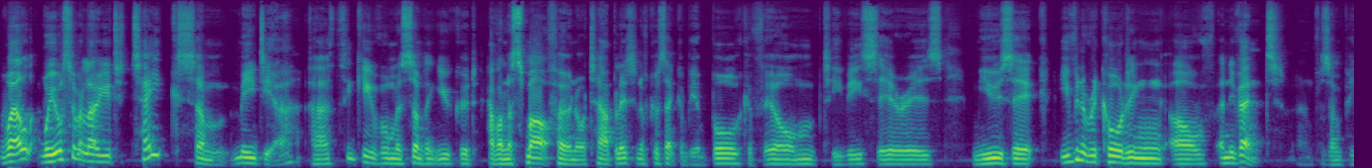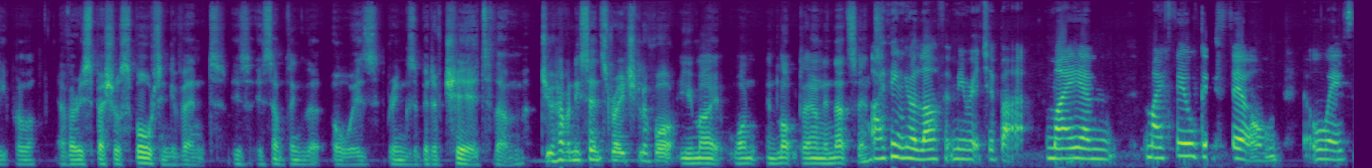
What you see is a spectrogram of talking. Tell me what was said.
Well, we also allow you to take some media, uh, thinking of almost something you could have on a smartphone or tablet. And of course, that could be a book, a film, TV series, music, even a recording of an event. And for some people, a very special sporting event is, is something that always brings a bit of cheer to them. Do you have any sense, Rachel, of what you might want in lockdown in that sense? I think you'll laugh at me, Richard, but my um, my feel good film that always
